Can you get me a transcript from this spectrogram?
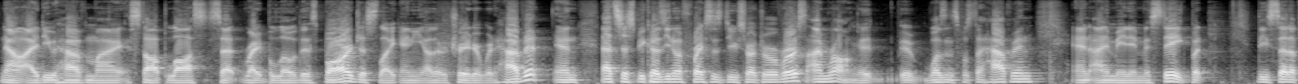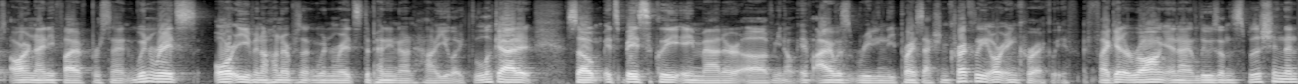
Now I do have my stop loss set right below this bar, just like any other trader would have it. And that's just because, you know, if prices do start to reverse, I'm wrong. It, it wasn't supposed to happen and I made a mistake. But these setups are 95% win rates or even 100% win rates depending on how you like to look at it so it's basically a matter of you know if i was reading the price action correctly or incorrectly if, if i get it wrong and i lose on this position then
